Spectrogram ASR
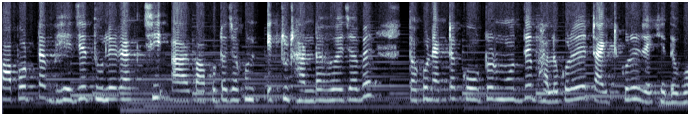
পাঁপড়টা ভেজে তুলে রাখছি, আর পাঁপড়টা যখন একটু ঠান্ডা হয়ে যাবে, তখন একটা কৌটোর মধ্যে ভালো করে টাইট করে রেখে দেবো।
